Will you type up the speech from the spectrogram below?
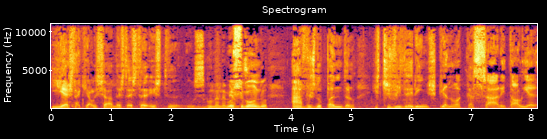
E esta aqui é lixada, esta, esta, este, o segundo andamento. O segundo, aves do pântano, estes videirinhos que andam a caçar e tal, e a,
